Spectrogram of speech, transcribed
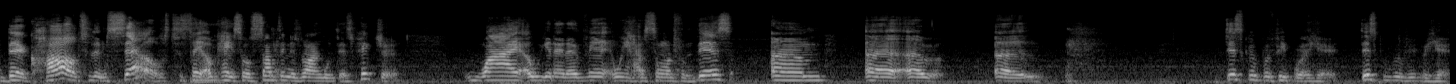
their call to themselves to say, okay, so something is wrong with this picture. Why are we at an event and we have someone from this um, uh, uh, uh, this group of people are here, this group of people here,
